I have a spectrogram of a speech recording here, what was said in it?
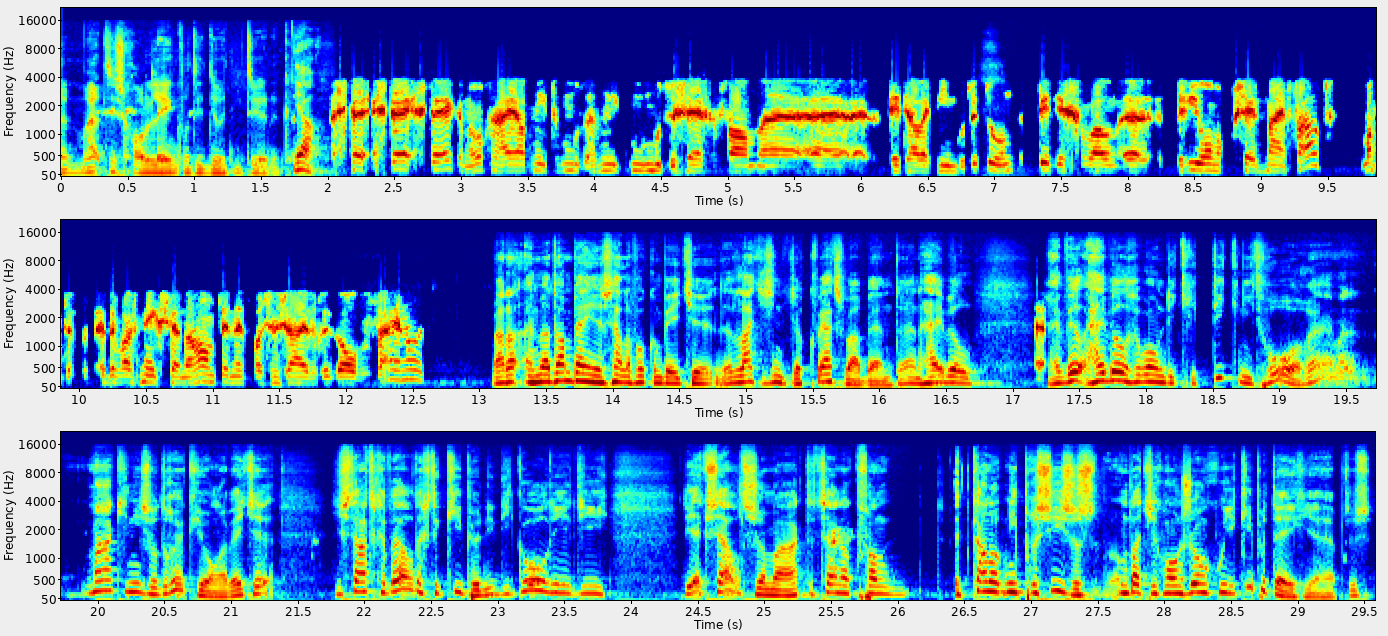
eh, maar het is gewoon link wat hij doet natuurlijk. Ja, Ster- ster- Sterker nog, hij had niet, moet, niet moeten zeggen van eh, eh, dit had ik niet moeten doen. Dit is gewoon eh 300% mijn fout. Want er, er was niks aan de hand en het was een zuivere goal voor Feyenoord. Maar dan, en- maar dan ben je zelf ook een beetje... dan Laat je zien dat je kwetsbaar bent. Hè? En hij wil, hij, wil, hij wil gewoon die kritiek niet horen. Hè? Maar maak je niet zo druk, jongen. Weet je, je staat geweldig te keeper. Die, die goal die, die, die Excelsior maakt, het zijn ook van... Het kan ook niet precies, dus- omdat je gewoon zo'n goede keeper tegen je hebt. Dus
